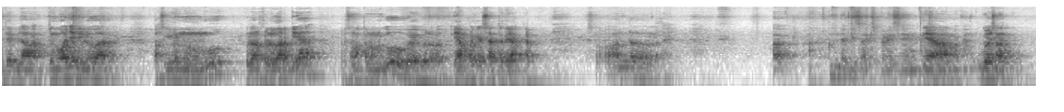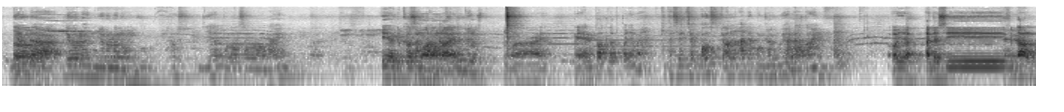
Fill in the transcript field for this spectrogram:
Dia bilang tunggu aja di luar. Pas gue nunggu keluar keluar dia bersama temen gue bro. Yang pakai satria app sondel Eh, aku nggak bisa ekspresiin ya kecewa kan. gue sangat Dia eh, udah dia udah nyuruh lo nunggu, terus dia pulang sama orang lain. iya dekat Kesel sama orang lain terus nah, ngentot lah pokoknya mah Kita siap-siap pause karena ada pengganggu yang datang. Oh ya, ada si Fidal.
